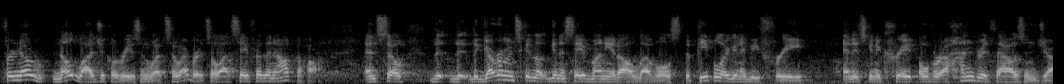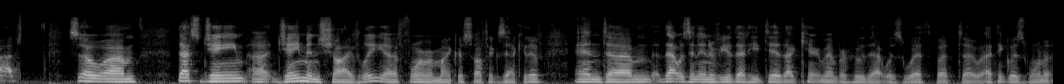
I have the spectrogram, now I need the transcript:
for no, no logical reason whatsoever. It's a lot safer than alcohol. And so the, the, the government's going to save money at all levels. The people are going to be free, and it's going to create over 100,000 jobs. So um, that's James uh, Jamen Shively, a former Microsoft executive, and um, that was an interview that he did. I can't remember who that was with, but uh, I think it was one of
